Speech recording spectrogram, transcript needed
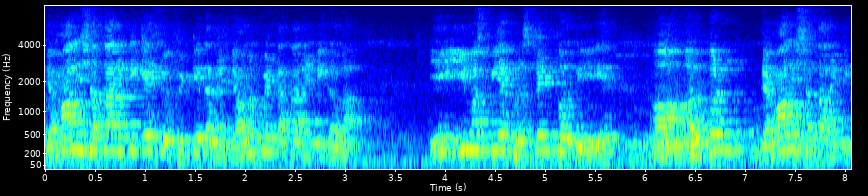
ಡೆಮಾಲಿಶ್ ಅಥಾರಿಟಿಗೆ ಫಿಟ್ ಇದ್ದಾನೆ ಡೆವಲಪ್ಮೆಂಟ್ ಅಥಾರಿಟಿಗಲ್ಲ ಈ ಈ must be a president for the urban demolish authority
